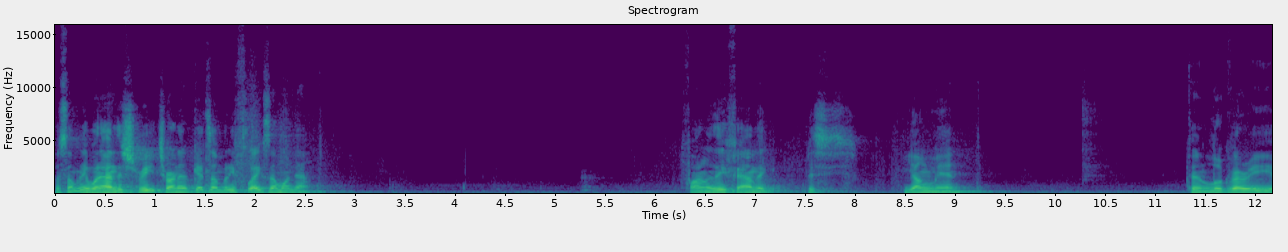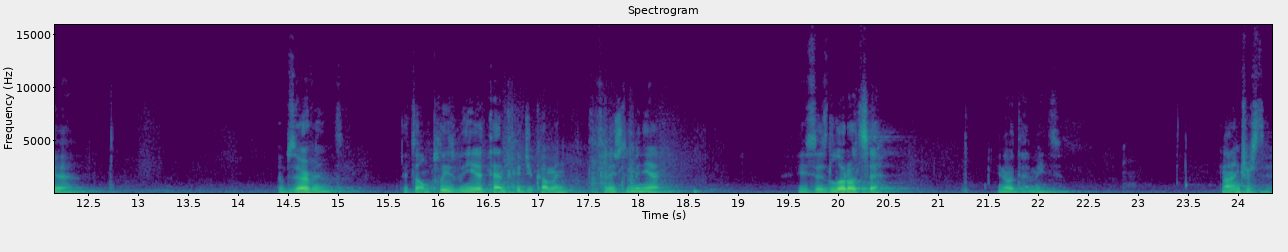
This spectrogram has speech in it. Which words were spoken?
So somebody went out on the street trying to get somebody flag someone down. Finally, they found that this young man didn't look very uh, observant. They told him, please, we need a tenth. Could you come in to finish the minyan? He says, Lorotze. You know what that means? Not interested.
